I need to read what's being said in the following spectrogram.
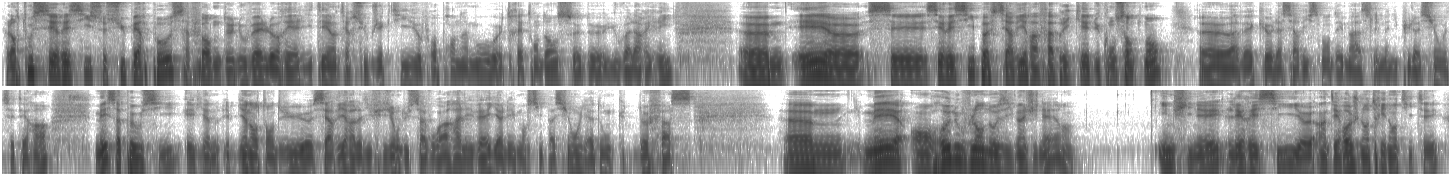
Alors tous ces récits se superposent, ça forme de nouvelles réalités intersubjectives, pour prendre un mot euh, très tendance de Yuval Hariri. Euh, et euh, ces, récits peuvent servir à fabriquer du consentement euh, avec l'asservissement des masses, les manipulations, etc. Mais ça peut aussi, et bien, entendu, servir à la diffusion du savoir, à l'éveil, à l'émancipation. Il y a donc deux faces. mais en renouvelant nos imaginaires, in fine, les récits interrogent notre identité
